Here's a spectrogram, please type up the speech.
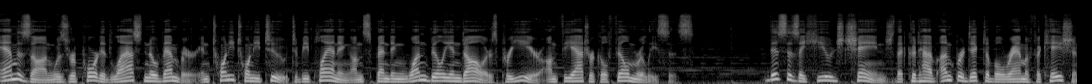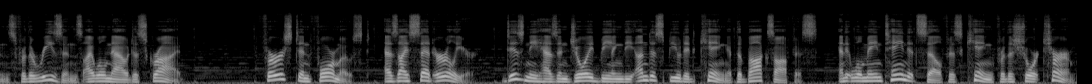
Amazon was reported last November in 2022 to be planning on spending $1 billion per year on theatrical film releases. This is a huge change that could have unpredictable ramifications for the reasons I will now describe. First and foremost, as I said earlier, Disney has enjoyed being the undisputed king at the box office, and it will maintain itself as king for the short term,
